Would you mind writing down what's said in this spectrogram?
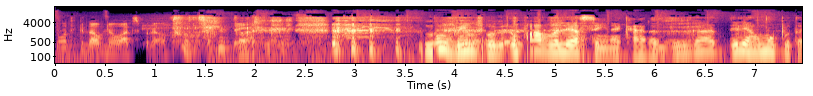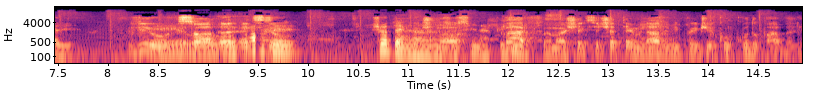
vou ter que dar o meu WhatsApp pra ela. Não vende. O Pablo, ele é assim, né, cara? Ele arruma putaria. Viu? Eu, Só antes de eu... Deixa eu terminar meu raciocínio Claro, foi, mas achei que você tinha terminado e me perdi com o cu do Pablo ali.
